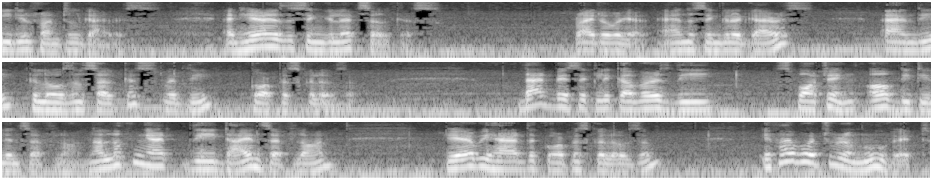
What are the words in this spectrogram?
medial frontal gyrus and here is the cingulate sulcus right over here and the cingulate gyrus and the callosal sulcus with the corpus callosum. That basically covers the spotting of the telencephalon. Now looking at the diencephalon, here we had the corpus callosum. If I were to remove it,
